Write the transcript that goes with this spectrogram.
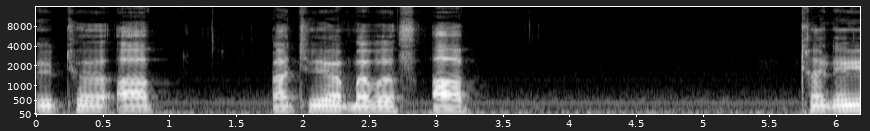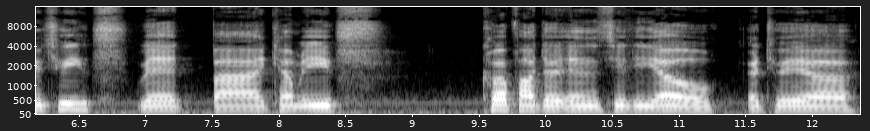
into of Arthur members of continuity read by company co-founder and CTO Arthur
